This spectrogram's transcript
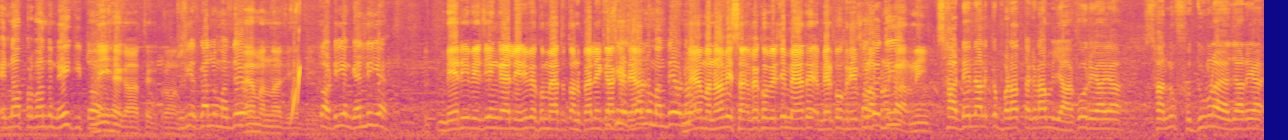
ਇੰਨਾ ਪ੍ਰਬੰਧ ਨਹੀਂ ਕੀਤਾ। ਨਹੀਂ ਹੈਗਾ ਇੱਥੇ ਪ੍ਰਬੰਧ। ਤੁਸੀਂ ਇਸ ਗੱਲ ਨੂੰ ਮੰਨਦੇ ਮੈਂ ਹੋ ਮੰਨਣਾ ਜੀ ਹਾਂਜੀ। ਤੁਹਾਡੀ ਅੰਗੈਲੀ ਹੈ। ਮੇਰੀ ਵੀਜਿੰਗ ਗੱਲ ਨਹੀਂ ਵੇਖੋ ਮੈਂ ਤਾਂ ਤੁਹਾਨੂੰ ਪਹਿਲੇ ਕਿਹਾ ਕਿ ਗੱਲ ਨੂੰ ਮੰਨਦੇ ਹੋ ਨਾ? ਮੈਂ ਮੰਨਾਂ ਵੀ ਵੇਖੋ ਵੀਰ ਜੀ ਮੈਂ ਤੇ ਮੇਰੇ ਕੋਲ ਗਰੀਬ ਕੋਲ ਆਪਣਾ ਘਰ ਨਹੀਂ। ਸਾਡੇ ਨਾਲ ਇੱਕ ਬੜਾ ਤਗੜਾ ਮਜ਼ਾਕ ਹੋ ਰਿਹਾ ਆ। ਸਾਨੂੰ ਫੁੱਦੂ ਬਣਾਇਆ ਜਾ ਰਿਹਾ।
